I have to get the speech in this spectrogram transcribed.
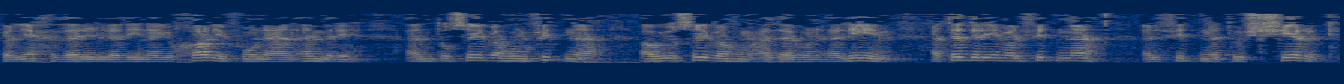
فليحذر الذين يخالفون عن أمره أن تصيبهم فتنة أو يصيبهم عذاب أليم. أتدري ما الفتنة؟ الفتنة الشرك.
